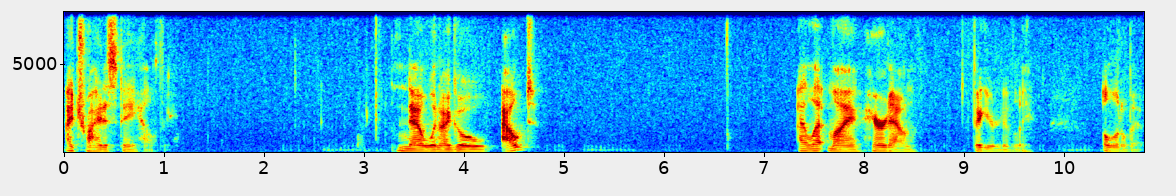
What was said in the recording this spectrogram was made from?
I try to stay healthy. Now, when I go out, I let my hair down, figuratively, a little bit.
